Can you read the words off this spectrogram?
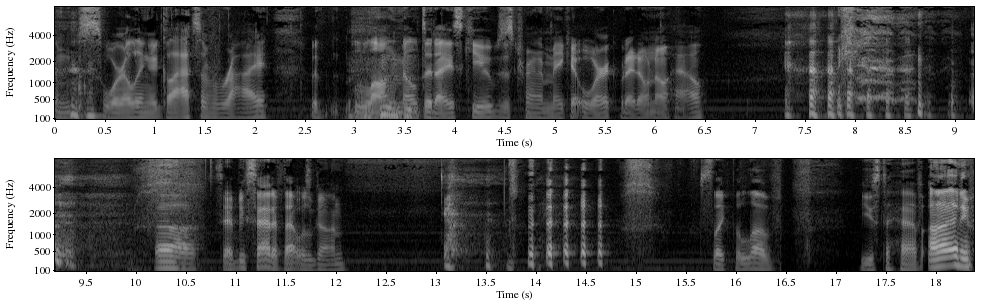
I'm swirling a glass of rye with long melted ice cubes, just trying to make it work, but I don't know how. Uh, See, I'd be sad if that was gone. It's like the love used to have. Uh, anyway,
